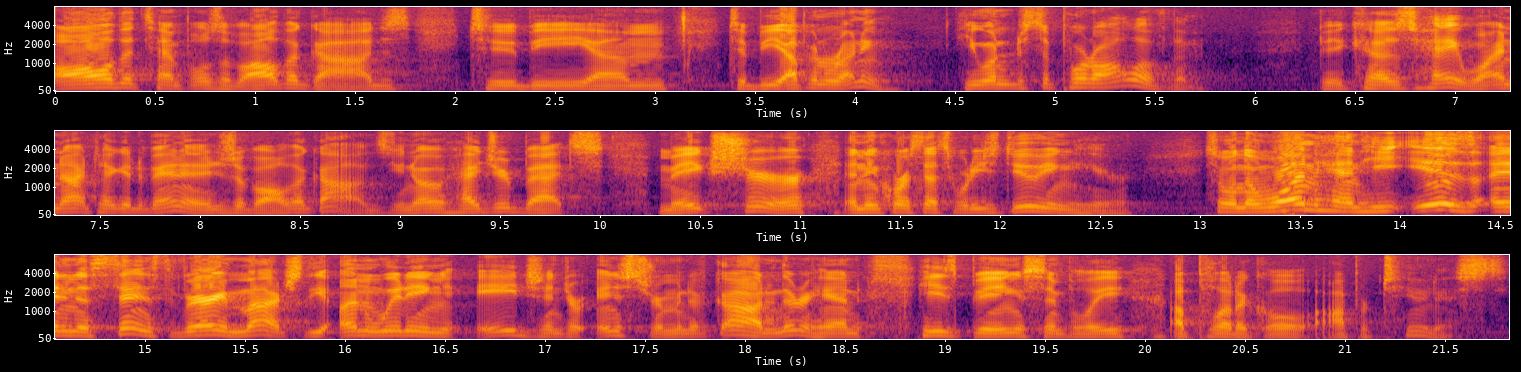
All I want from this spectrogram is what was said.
all the temples of all the gods to be, um, to be up and running. He wanted to support all of them because hey why not take advantage of all the gods you know hedge your bets make sure and of course that's what he's doing here so on the one hand he is in a sense very much the unwitting agent or instrument of god on the other hand he's being simply a political opportunist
